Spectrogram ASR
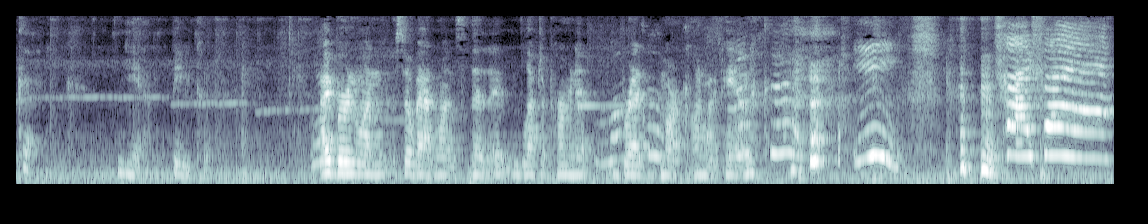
cook. Yeah, baby cook. I burned one so bad once that it left a permanent bread mark on my pan. Eat. Try fry.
